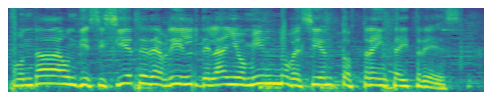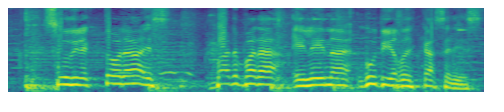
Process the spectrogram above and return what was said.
Fundada un 17 de abril del año 1933. Su directora es Bárbara Elena Gutiérrez Cáceres.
